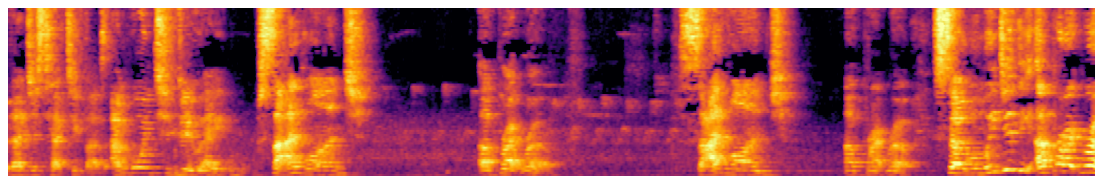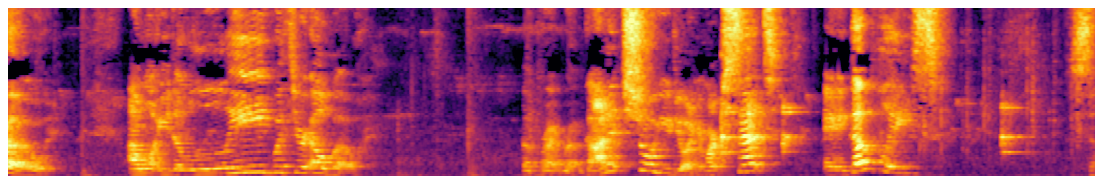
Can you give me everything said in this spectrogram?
but I just have two fives. I'm going to do a side lunge, upright row. Side lunge, upright row. So when we do the upright row, I want you to lead with your elbow. Upright row. Got it? Sure you do. On your mark, set, and go, please. So,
